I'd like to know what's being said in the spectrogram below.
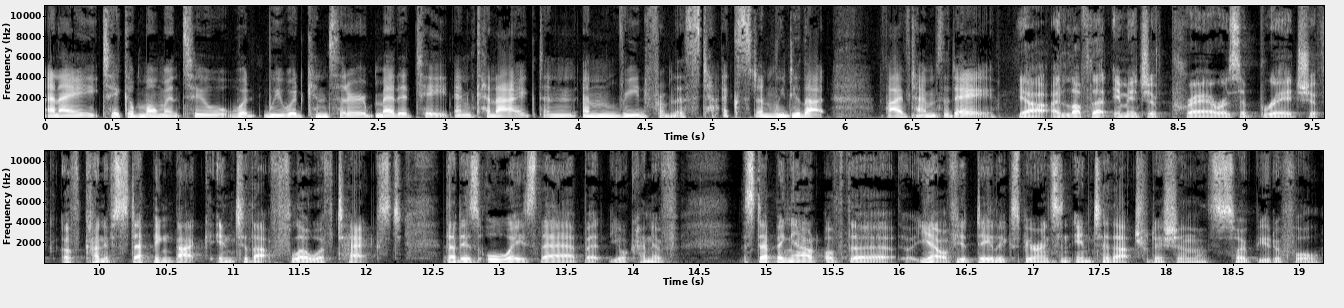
and I take a moment to what we would consider meditate and connect and, and read from this text. And we do that five times a day. Yeah, I love that image of prayer as a bridge of, of kind of stepping back into that flow of text that is always there, but you're kind of stepping out of the know of your daily experience and into that tradition. It's so beautiful.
